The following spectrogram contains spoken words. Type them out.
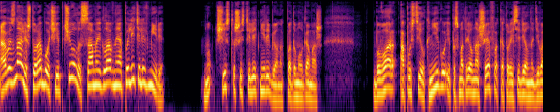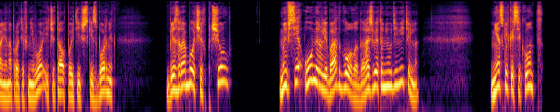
А вы знали, что рабочие пчелы — самые главные опылители в мире? Ну, чисто шестилетний ребенок, — подумал Гамаш. Бувар опустил книгу и посмотрел на шефа, который сидел на диване напротив него и читал поэтический сборник. Без рабочих пчел мы все умерли бы от голода. Разве это не удивительно? Несколько секунд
